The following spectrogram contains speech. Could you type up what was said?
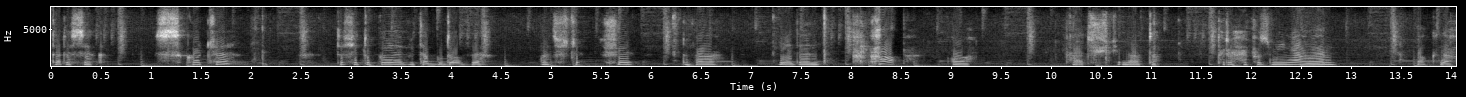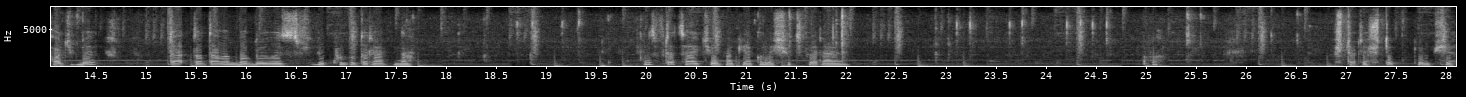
Teraz jak skoczę, to się tu pojawi ta budowla. Patrzcie. Trzy, dwa, jeden. Hop! O! Patrzcie na to. Trochę pozmieniałem. Okna choćby. Da dodałem, bo były z zwykłego drewna. Zwracajcie uwagę, jak one się otwierają. O. Szczere sztuki mi się...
